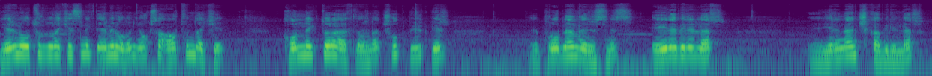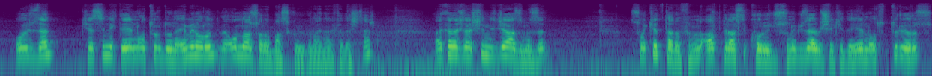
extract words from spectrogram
Yerine oturduğuna kesinlikle emin olun. Yoksa altındaki konnektör ayaklarına çok büyük bir e, problem verirsiniz. Eğilebilirler. e, Yerinden çıkabilirler. O yüzden kesinlikle yerine oturduğuna emin olun ve ondan sonra baskı uygulayın arkadaşlar. Arkadaşlar şimdi cihazımızın soket tarafının alt plastik koruyucusunu güzel bir şekilde yerine oturtuyoruz.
